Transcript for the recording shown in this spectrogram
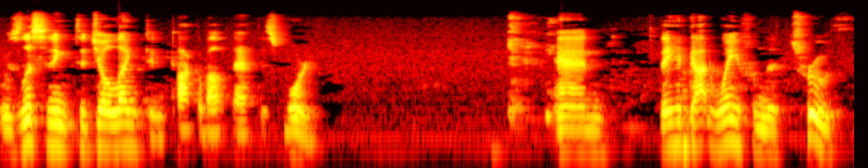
I was listening to Joe Langton talk about that this morning. And they had gotten away from the truth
